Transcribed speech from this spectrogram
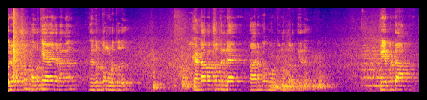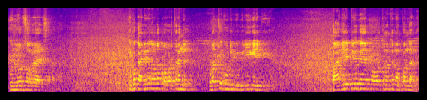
ഒരു വർഷം പൂർത്തിയായ ചടങ്ങ് നേതൃത്വം കൊടുത്തത് രണ്ടാം വർഷത്തിന്റെ പ്രാരംഭ പ്രവർത്തനം നടത്തിയത്. പ്രിയപ്പെട്ട പുനലൂർ സോമരാജ് സാറാണ് ഇപ്പോൾ കനിവ് നമ്മുടെ പ്രവർത്തനങ്ങൾ കുറച്ചുകൂടി വിപുലീകരിക്കുക. പാലിയേറ്റീവ് കെയർ പ്രവർത്തനത്തിനൊപ്പം തന്നെ.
